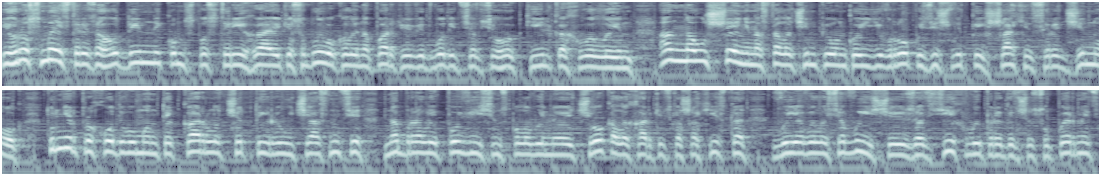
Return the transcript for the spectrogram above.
І гросмейстери за годинником спостерігають, особливо коли на партію відводиться всього кілька хвилин. Анна Ушеніна стала чемпіонкою Європи зі швидких шахів серед жінок. Турнір проходив у Монте-Карло. Чотири учасниці набрали по вісім з половиною очок, але харківська шахістка виявилася вищою за всіх, випередивши суперниць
